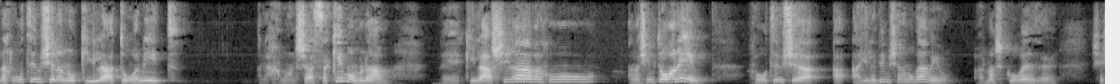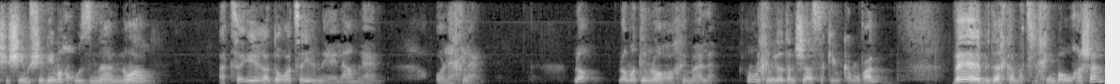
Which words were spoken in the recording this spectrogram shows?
אנחנו רוצים שיהיה לנו קהילה תורנית. אנחנו אנשי עסקים אמנם, קהילה עשירה, אבל אנחנו אנשים תורניים. אנחנו רוצים שהילדים שה, שלנו גם יהיו. אבל מה שקורה זה ש-60-70 אחוז מהנוער הצעיר, הדור הצעיר, נעלם להם. הולך להם. לא, לא מתאים לו הערכים האלה. הם הולכים להיות אנשי עסקים כמובן, ובדרך כלל מצליחים ברוך השם,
